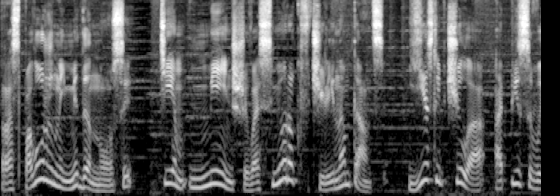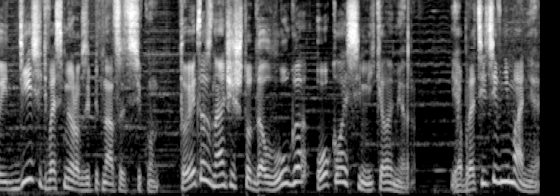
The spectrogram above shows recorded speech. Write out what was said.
расположены медоносы, тем меньше восьмерок в пчелином танце. Если пчела описывает 10 восьмерок за 15 секунд, то это значит, что до луга около 7 километров. И обратите внимание,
